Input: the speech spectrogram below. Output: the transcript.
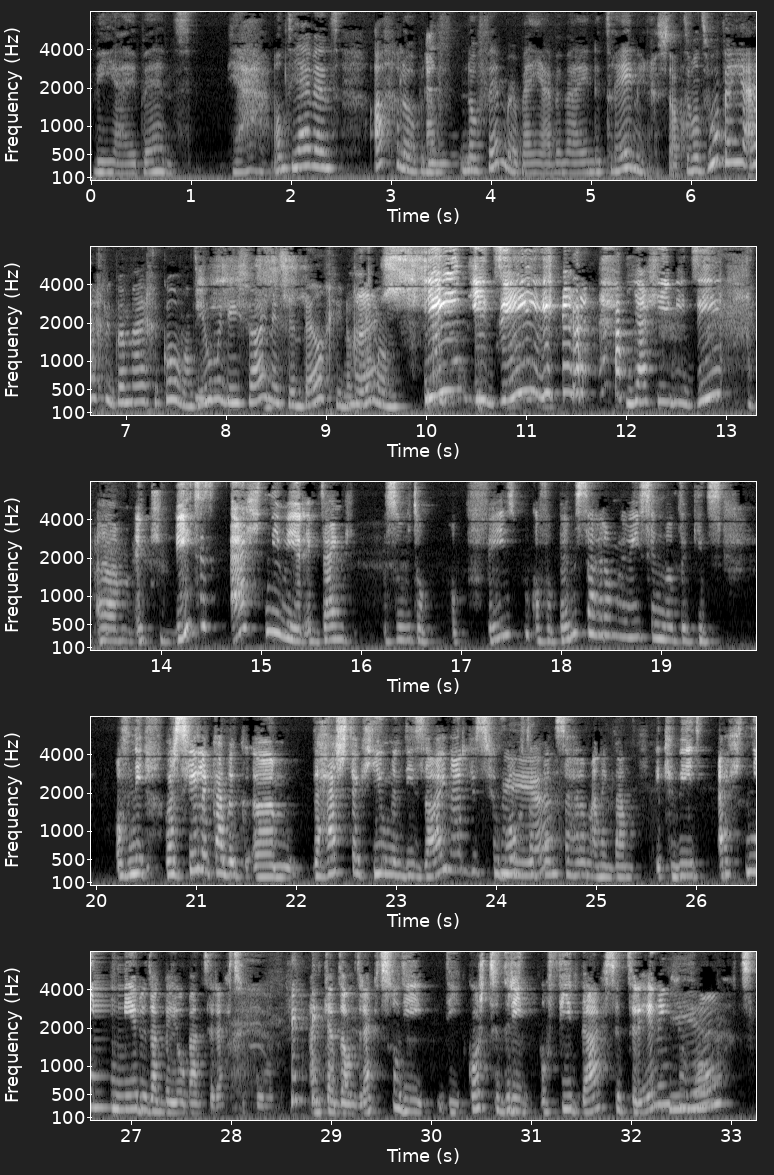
wie jij bent. Ja, want jij bent afgelopen november ben jij bij mij in de training gestapt. Want hoe ben je eigenlijk bij mij gekomen? Want Human Design is in België nog helemaal... Geen idee! ja, geen idee. Ehm, ik weet het echt niet meer. Ik denk, zou het op, op Facebook of op Instagram geweest zijn dat ik iets of nee, waarschijnlijk heb ik ehm, de hashtag Human Design ergens gevolgd op Instagram. En ik, ben, ik weet echt niet meer hoe dat ik bij jou ben terechtgekomen. en ik heb dan direct zo die, die korte drie of vierdaagse training gevolgd.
